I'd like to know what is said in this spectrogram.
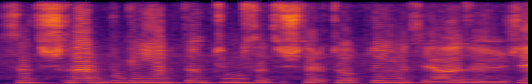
Satışlar bugün yaptığım tüm satışları topluyor. Mesela az önce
